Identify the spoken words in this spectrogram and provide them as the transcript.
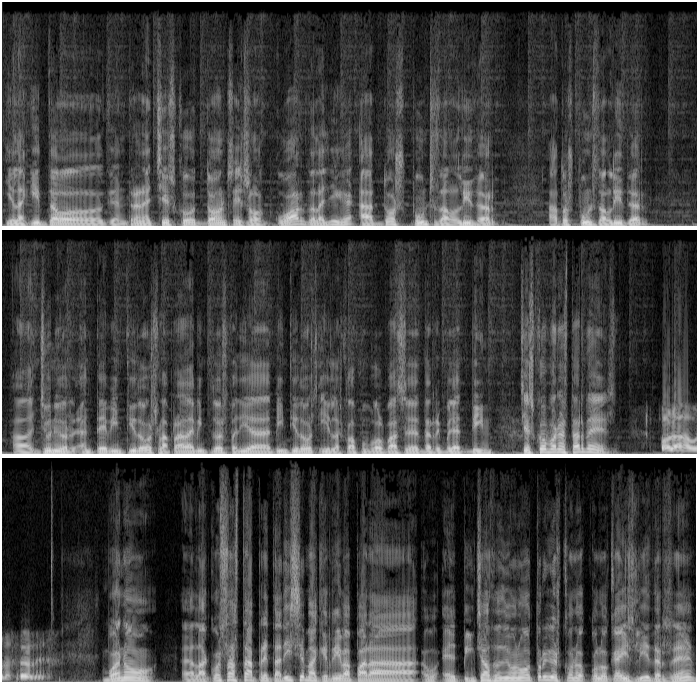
i l'equip del que entrena Xesco doncs és el quart de la Lliga a dos punts del líder a dos punts del líder el júnior en té 22, la Prada 22, Badia 22 y la Escuela de Fútbol Base de Ripollet 20. Chesco, buenas tardes. Hola, buenas tardes. Bueno, eh, la cosa está apretadísima aquí arriba para el pinchazo de uno u otro y os colo- colocáis líderes, ¿eh?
